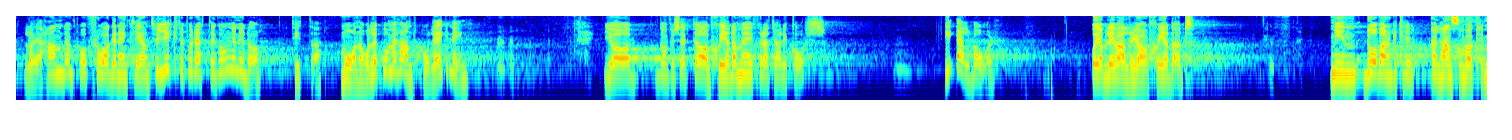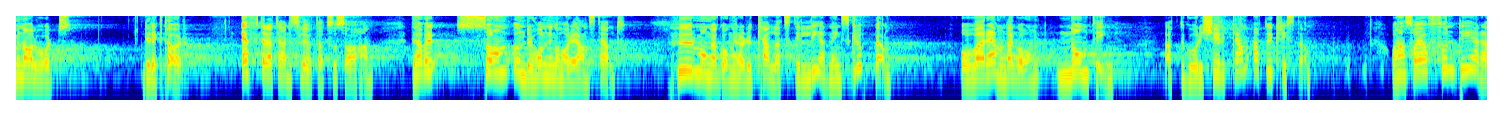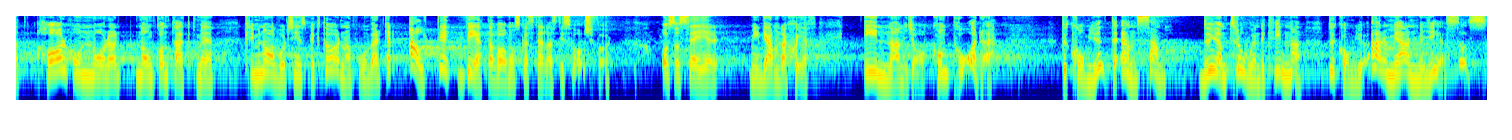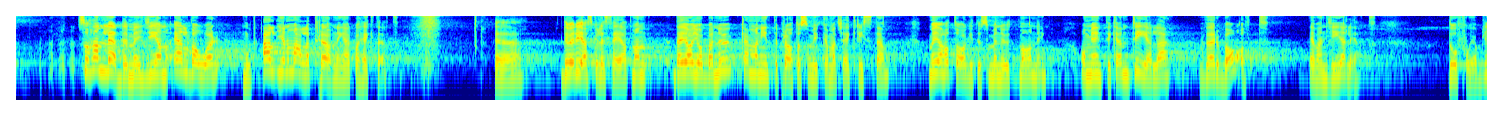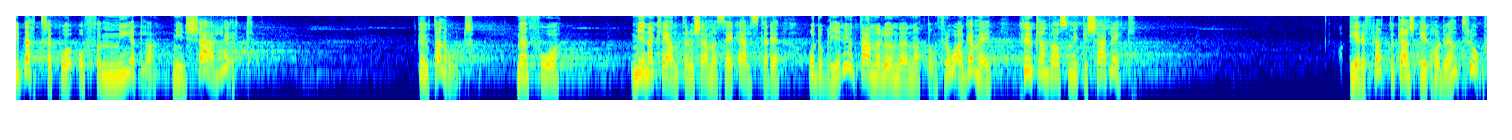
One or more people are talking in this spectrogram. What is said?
La jag handen på och frågade en klient, hur gick det på rättegången idag? Titta, Mona håller på med handpåläggning. Ja, de försökte avskeda mig för att jag hade kors. I elva år. Och jag blev aldrig avskedad. Min dåvarande, eller han som var kriminalvårdsdirektör, efter att jag hade slutat så sa han, det har varit sån underhållning att ha dig anställd. Hur många gånger har du kallats till ledningsgruppen? Och varenda gång någonting, att du går i kyrkan, att du är kristen. Och han sa, jag har funderat, har hon några, någon kontakt med kriminalvårdsinspektörerna? Hon verkar alltid veta vad hon ska ställas till svars för. Och så säger min gamla chef, innan jag kom på det. Du kom ju inte ensam. Du är en troende kvinna. Du kom ju arm i arm med Jesus. Så han ledde mig genom 11 år mot all, genom alla prövningar på häktet. Eh, det var det jag skulle säga, att man, där jag jobbar nu kan man inte prata så mycket om att jag är kristen. Men jag har tagit det som en utmaning. Om jag inte kan dela verbalt evangeliet, då får jag bli bättre på att förmedla min kärlek. Utan ord. Men få mina klienter att känna sig älskade. Och då blir det ju inte annorlunda än att de frågar mig, hur kan du ha så mycket kärlek? Är det för att du kanske, har du en tro?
